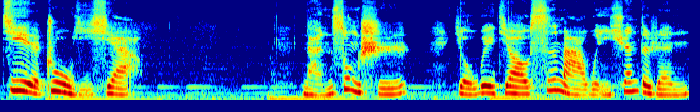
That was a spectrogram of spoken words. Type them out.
借注一下，南宋时有位叫司马文轩的人，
